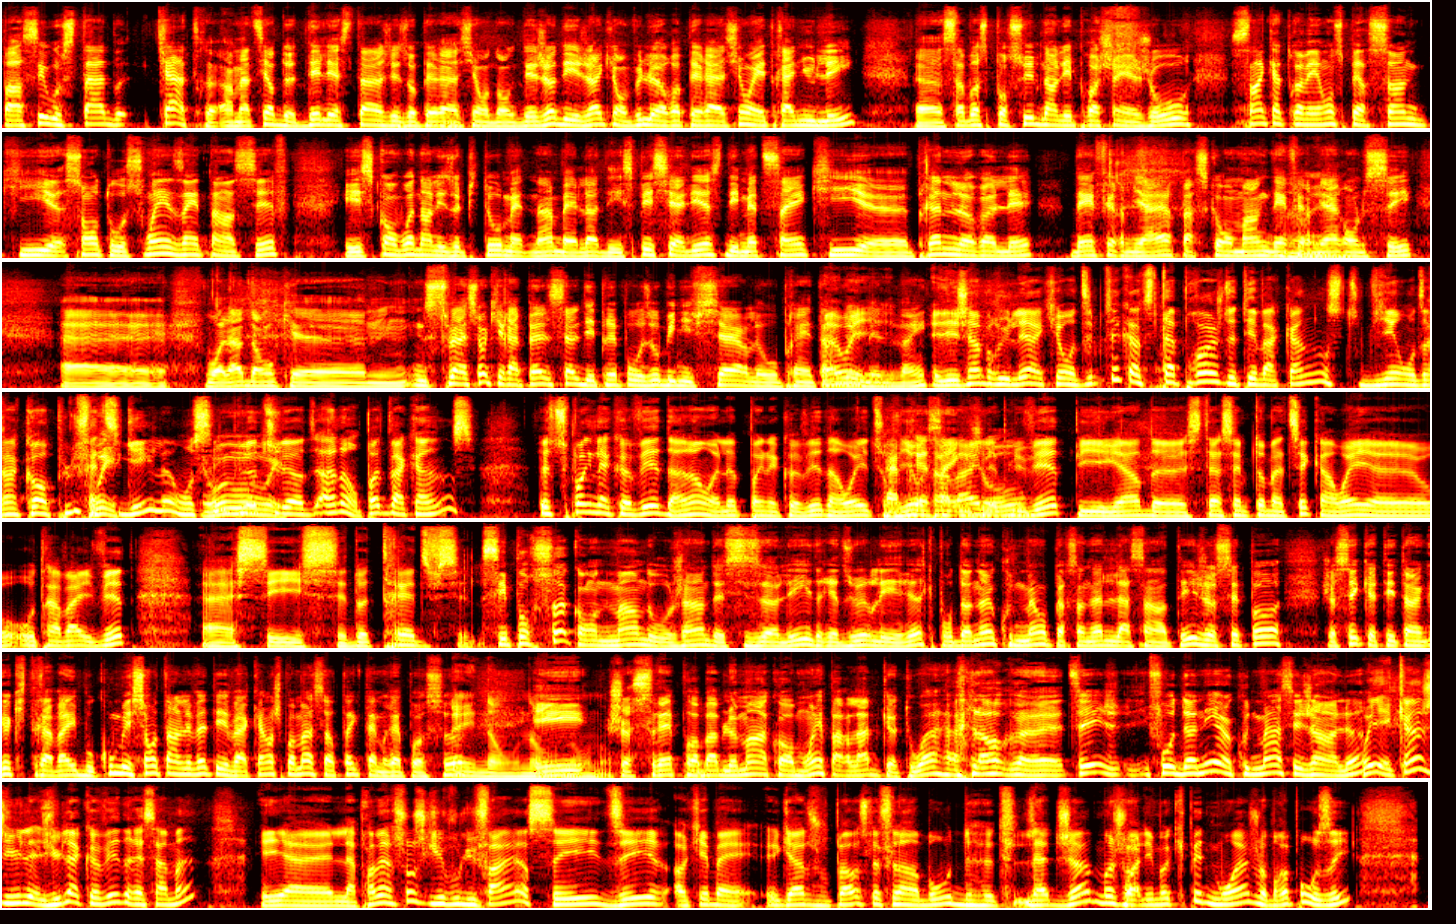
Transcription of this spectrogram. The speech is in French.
passer au stade 4 en matière de délestage des opérations. Donc déjà des gens qui ont vu leur opération être annulée. Euh, ça va se poursuivre dans les prochains jours. 191 personnes qui euh, sont aux soins intensifs. Et ce qu'on voit dans les hôpitaux maintenant, ben là, des spécialistes, des médecins qui euh, prennent le relais d'infirmières parce qu'on manque d'infirmières, on le sait. Euh, voilà, donc euh, une situation qui rappelle celle des préposés aux bénéficiaires là, au printemps Ben oui. 2020. Et des gens brûlés à qui on dit, tu sais, quand tu t'approches de tes vacances, tu deviens, on dirait encore plus fatigué, là. On sait, Oui, là, oui, tu leur dis, ah non, pas de vacances. Là, tu pognes la COVID. Ah non, là, tu pognes la COVID. Ah ouais, tu reviens Après au travail le plus vite. Puis regarde, euh, si t'es asymptomatique, ah ouais, euh, au au travail vite. Euh, c'est, c'est doit être très difficile. C'est pour ça qu'on demande aux gens de s'isoler et de réduire les risques pour donner un coup de main au personnel de la santé. Je sais pas, je sais que tu es un gars qui travaille beaucoup, mais si on t'enlevait tes vacances, je suis pas mal certain que t'aimerais pas ça. Eh non, non, et non, non. je serais probablement encore moins parlable que toi. Alors, euh, tu sais, il faut donner un coup de main à ces gens-là. Oui, et quand j'ai eu, la- j'ai eu la COVID récemment, et euh, la première chose que j'ai voulu faire, c'est dire, OK, ben, regarde, je vous passe le flambeau de, de la job. Moi, je vais Ouais. aller m'occuper de moi, je vais me reposer.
